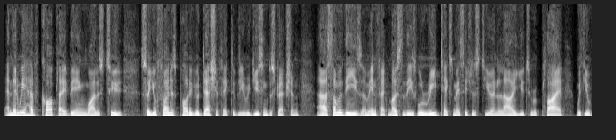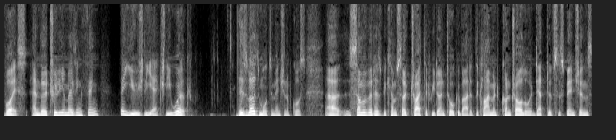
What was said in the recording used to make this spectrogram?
And then we have CarPlay being wireless too. So your phone is part of your dash effectively, reducing distraction. Uh, some of these, um, in fact, most of these will read text messages to you and allow you to reply with your voice. And the truly amazing thing, they usually actually work. There's loads more to mention, of course. Uh, some of it has become so trite that we don't talk about it. The climate control or adaptive suspensions,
